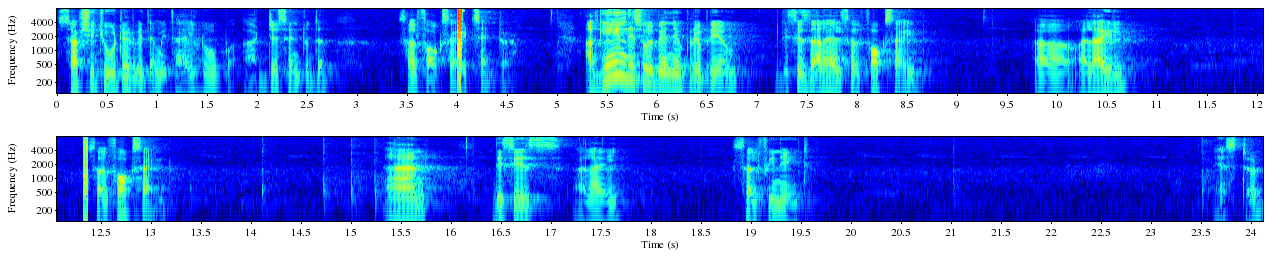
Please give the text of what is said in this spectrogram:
substituted with a methyl group adjacent to the sulfoxide center. Again this will be an equilibrium this is allyl sulfoxide uh, allyl sulfoxide and this is allyl sulfinate ester.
